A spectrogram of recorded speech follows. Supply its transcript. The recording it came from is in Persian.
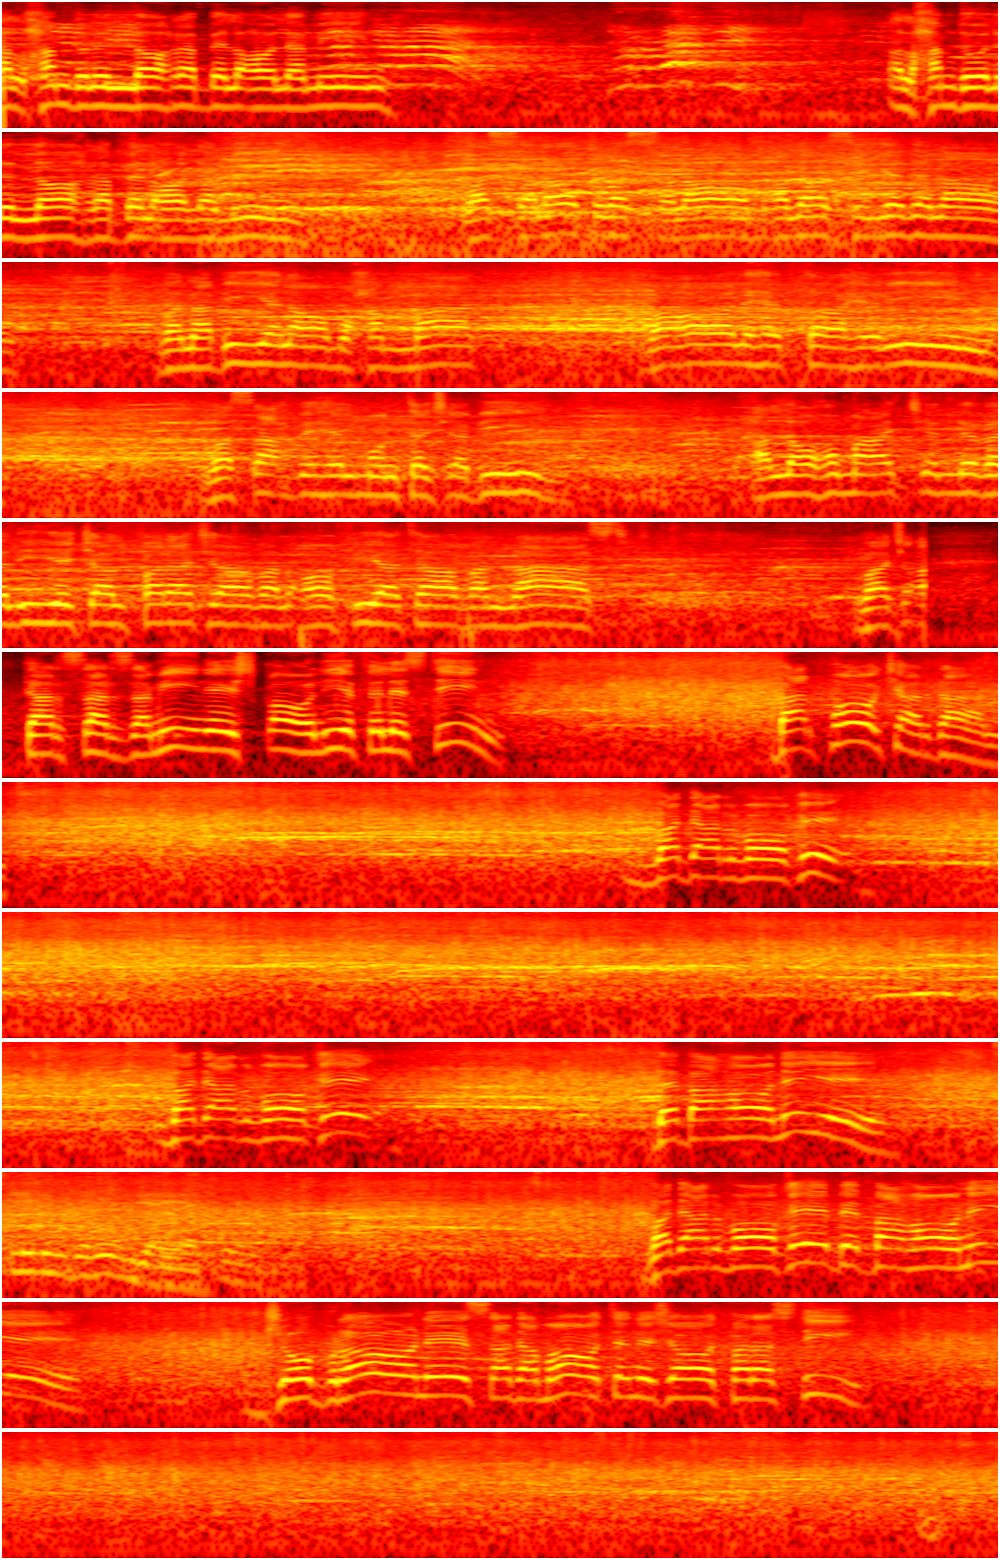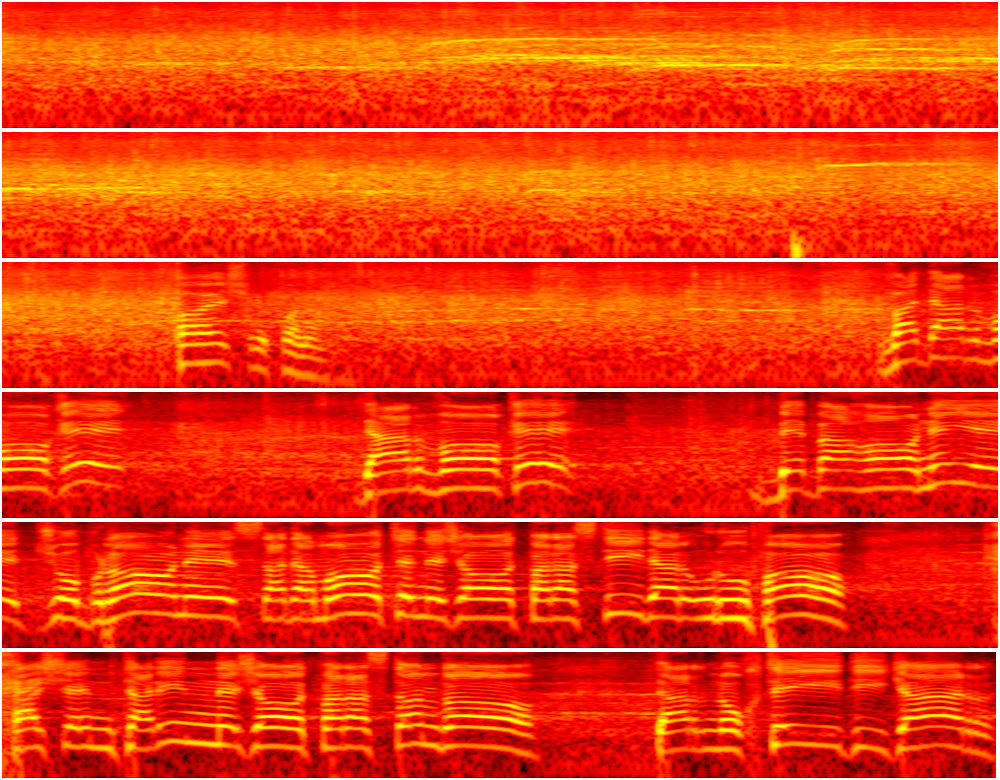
الحمد لله رب العالمين الحمد لله رب العالمين والصلاة والسلام على سيدنا ونبينا محمد وآله الطاهرين وصحبه المنتجبين اللهم عجل لوليك الفرج والعافية والنصر در سرزمین اشغالی فلسطین برپا کردند. و در واقع و در واقع به بهانه و در واقع به بهانه جبران صدمات نجات پرستی خواهش می‌کنم. و در واقع در واقع به بهانه جبران صدمات نجات پرستی در اروپا خشنترین نجات پرستان را در نقطه دیگر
